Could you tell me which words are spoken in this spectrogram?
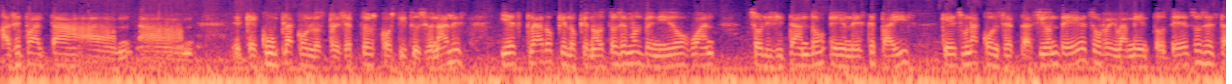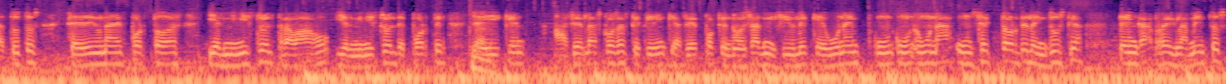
hace falta uh, uh, que cumpla con los preceptos constitucionales y es claro que lo que nosotros hemos venido, Juan, solicitando en este país, que es una concertación de esos reglamentos, de esos estatutos, se dé de una vez por todas y el ministro del Trabajo y el ministro del Deporte claro. se dediquen a hacer las cosas que tienen que hacer porque no es admisible que una, un, una, un sector de la industria tenga reglamentos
